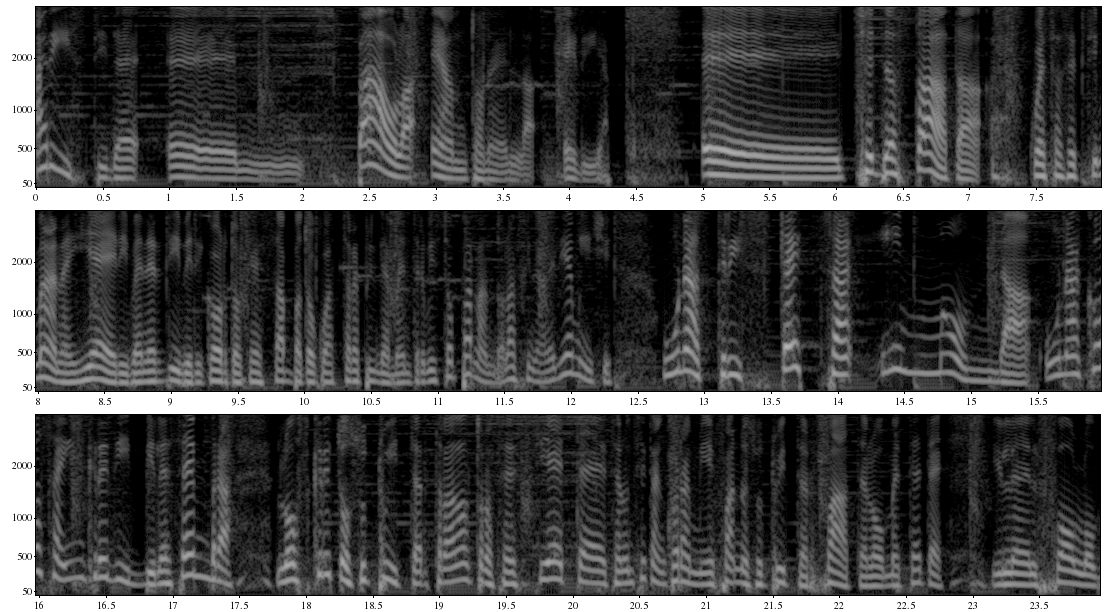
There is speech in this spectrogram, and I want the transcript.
Aristide ehm, Paola e Antonella e via e c'è già stata questa settimana, ieri, venerdì, vi ricordo che è sabato 4 aprile mentre vi sto parlando, la finale di Amici, una tristezza immonda, una cosa incredibile, sembra, l'ho scritto su Twitter, tra l'altro se siete, se non siete ancora miei fan su Twitter fatelo, mettete il, il follow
